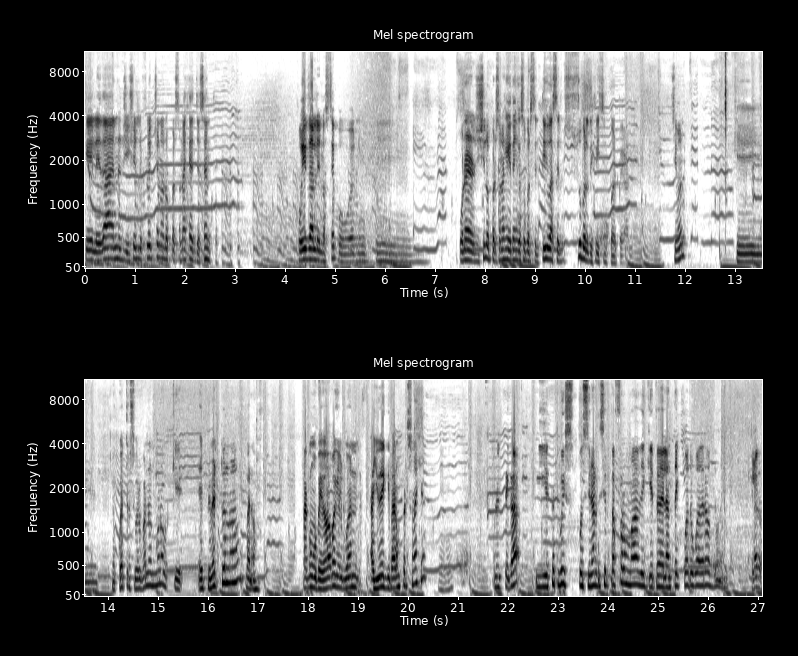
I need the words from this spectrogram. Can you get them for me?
que le da Energy Shield Reflection a los personajes adyacentes. Podéis darle, no sé, pues, un, un, un Energy Shield a un personaje que tenga super sentido, va a ser súper difícil poder pegarle. ¿Simón? que lo encuentro súper bueno el mono porque el primer turno, bueno, está como pegado para que el weón ayude a equipar a un personaje con el TK y después tú puedes posicionar de cierta forma de que te adelantáis cuatro cuadrados de uno. Claro.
